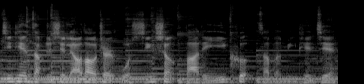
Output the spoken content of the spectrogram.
今天咱们就先聊到这儿，我是金盛八点一刻，咱们明天见。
